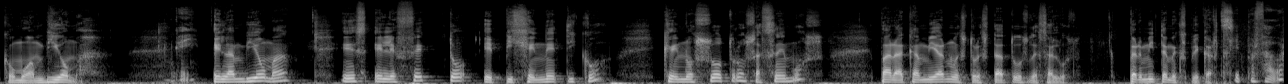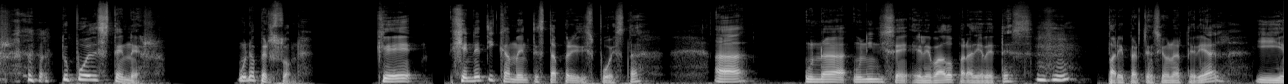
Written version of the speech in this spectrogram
como ambioma. El ambioma es el efecto epigenético que nosotros hacemos para cambiar nuestro estatus de salud. Permíteme explicarte. Sí, por favor. Tú puedes tener una persona que genéticamente está predispuesta a una, un índice elevado para diabetes, para hipertensión arterial y,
